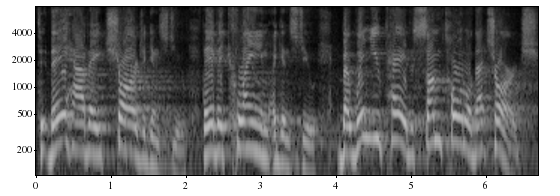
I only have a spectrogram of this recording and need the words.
they have a charge against you. They have a claim against you. But when you pay the sum total of that charge,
